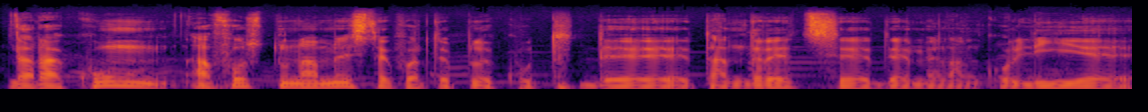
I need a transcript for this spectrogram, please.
dar acum a fost un amestec foarte plăcut de tandrețe, de melancolie,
